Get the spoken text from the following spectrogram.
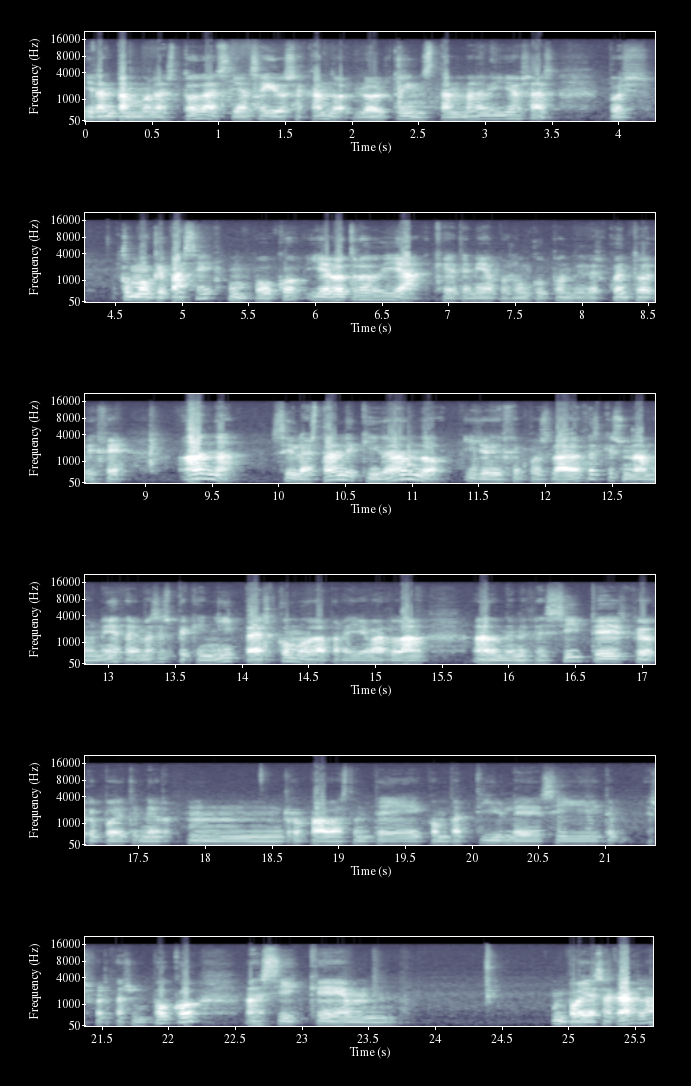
Y eran tan buenas todas, y han seguido sacando LOL Twins tan maravillosas, pues como que pasé un poco. Y el otro día que tenía pues un cupón de descuento, dije, anda, si la están liquidando. Y yo dije, pues la verdad es que es una moneda, además es pequeñita, es cómoda para llevarla a donde necesites, creo que puede tener mm, ropa bastante compatible si te esfuerzas un poco, así que mm, voy a sacarla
